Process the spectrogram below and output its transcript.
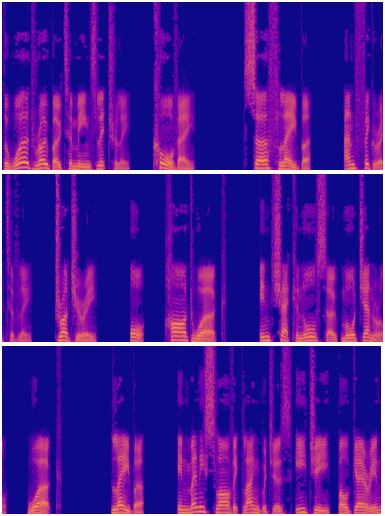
The word robota means literally corvée, serf labor, and figuratively, drudgery, or hard work, in Czech and also more general, work, labor. In many Slavic languages e.g., Bulgarian,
